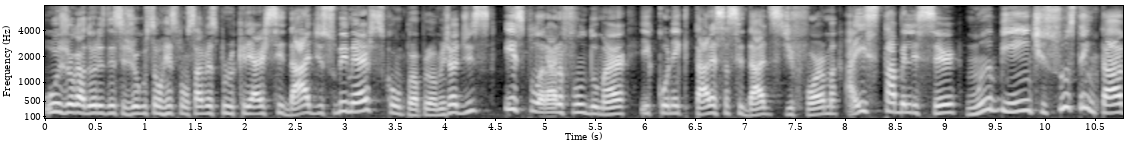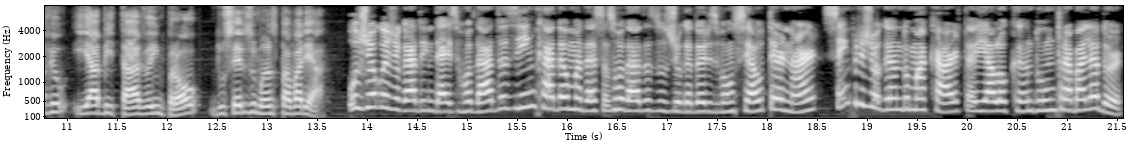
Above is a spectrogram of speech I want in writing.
Os jogadores desse jogo são responsáveis por criar cidades submersas, como o próprio nome já diz, e explorar o fundo do mar e conectar essas cidades de forma a estabelecer um ambiente sustentável e habitável em prol dos seres humanos para variar. O jogo é jogado em 10 rodadas e em cada uma dessas rodadas os jogadores vão se alternar, sempre jogando uma carta e alocando um trabalhador,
